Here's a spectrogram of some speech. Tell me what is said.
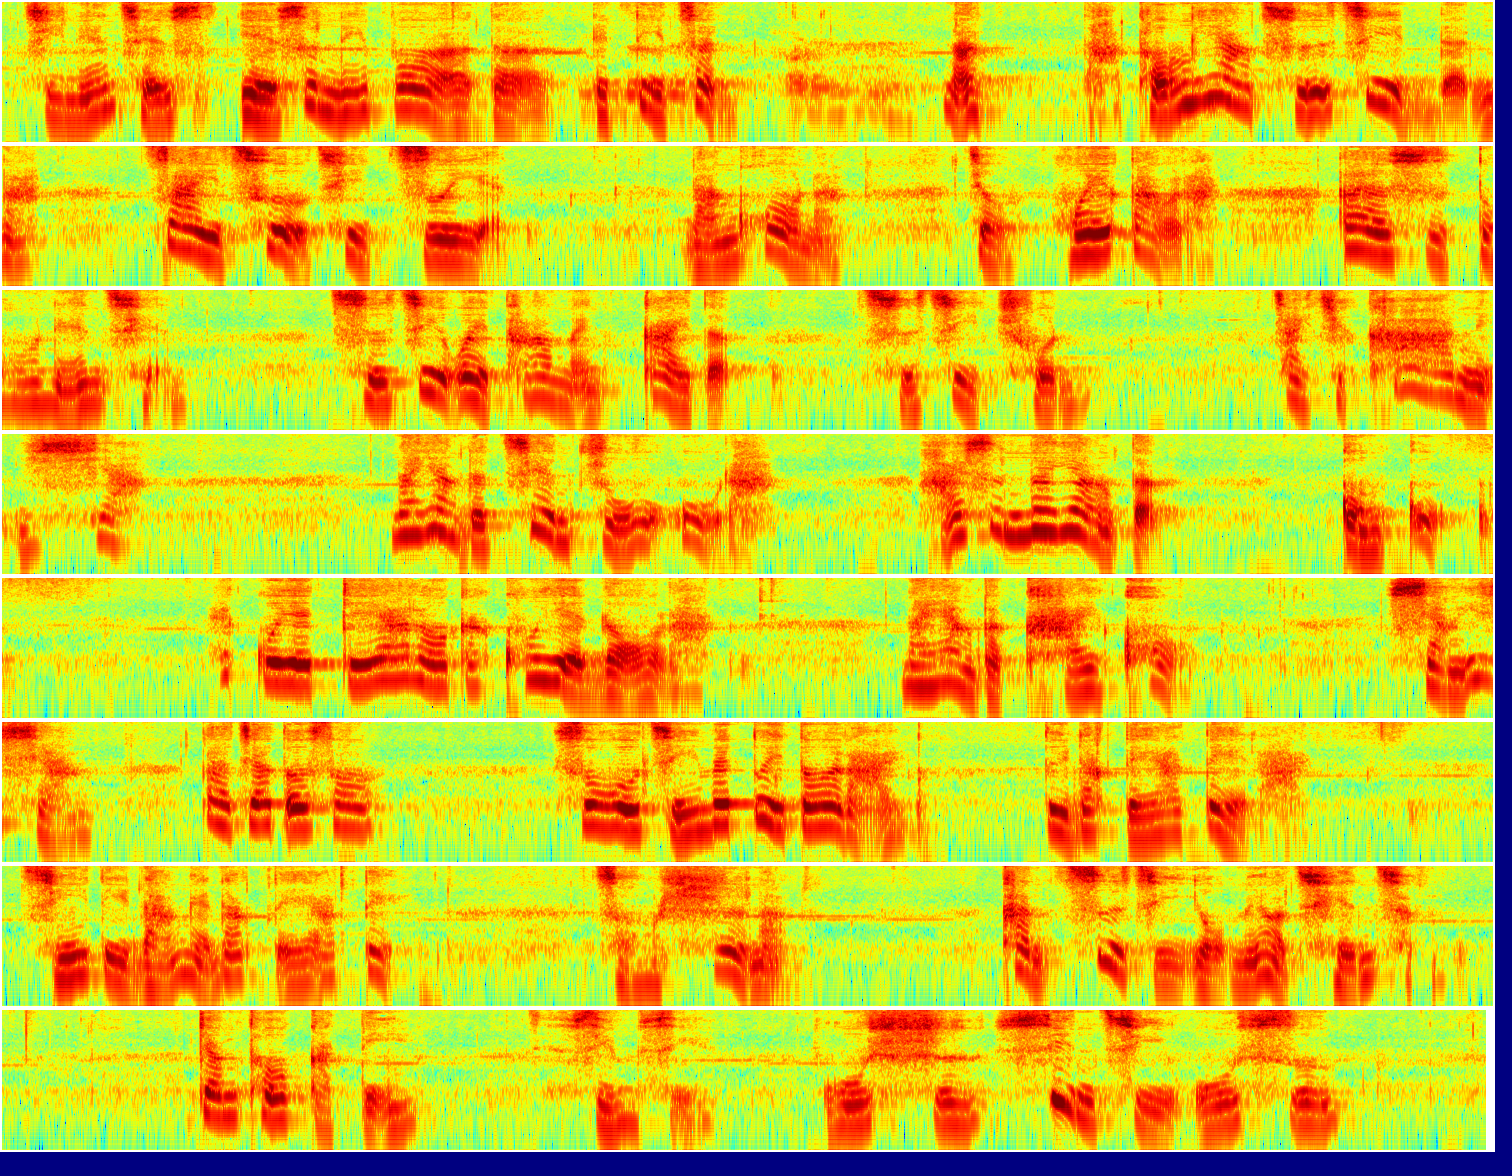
几年前也是尼泊尔的一地震，那同样慈济人呐，再次去支援，然后呢，就回到了二十多年前，慈济为他们盖的慈济村，再去看你一下。那样的建筑物啦，还是那样的巩固。那规个街啊路，个开的路啦，那样的开阔。想一想，大家都说，师父钱要对倒来，对落地啊地来，钱伫人的落地啊地，总是呢，看自己有没有虔诚。检讨家己是不是无私，信己无私，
